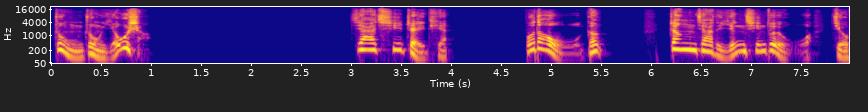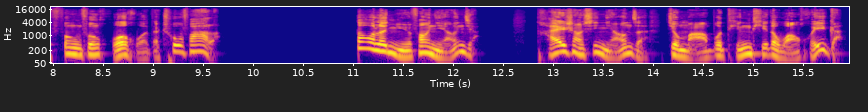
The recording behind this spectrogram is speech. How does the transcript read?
重重有赏。佳期这天，不到五更。张家的迎亲队伍就风风火火的出发了。到了女方娘家，台上新娘子就马不停蹄的往回赶。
